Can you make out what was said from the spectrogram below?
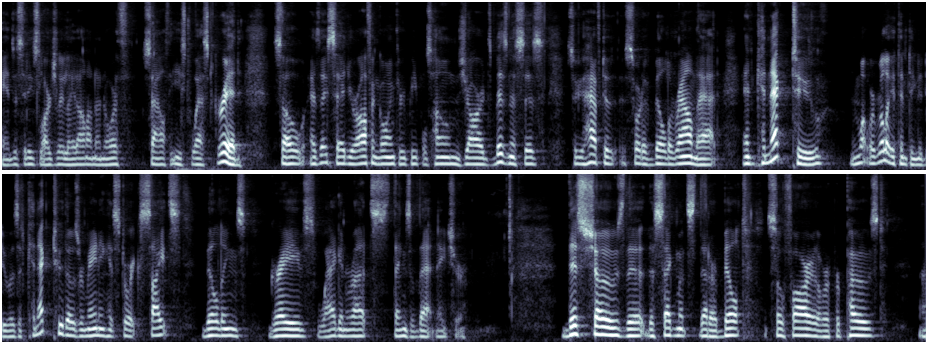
Kansas City is largely laid out on a north, south, east, west grid. So, as I said, you're often going through people's homes, yards, businesses. So, you have to sort of build around that and connect to, and what we're really attempting to do is to connect to those remaining historic sites, buildings, graves, wagon ruts, things of that nature. This shows the, the segments that are built so far or proposed uh,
